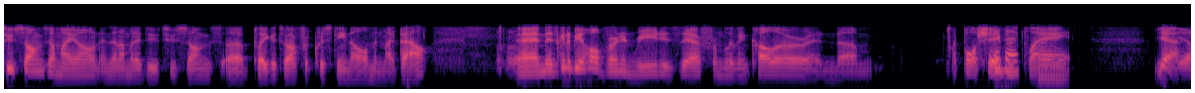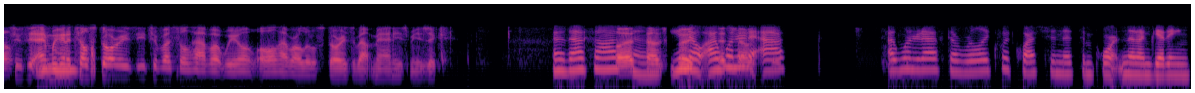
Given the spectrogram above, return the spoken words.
two songs on my own, and then I'm gonna do two songs uh, play guitar for Christine Ohlman, my pal. Mhm. And there's gonna be a whole Vernon Reid is there from Living Colour, and um Paul Shaffer's that's playing. great. Yeah, Yeah. it's- and we're gonna tell stories. Each of us will have a, we all, all have our little stories about Manny's music. Oh, that's awesome. Oh, that sounds Mm-hmm. You know, I That wanted sounds to good. ask I wanted to ask a really quick question that's important that I'm getting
